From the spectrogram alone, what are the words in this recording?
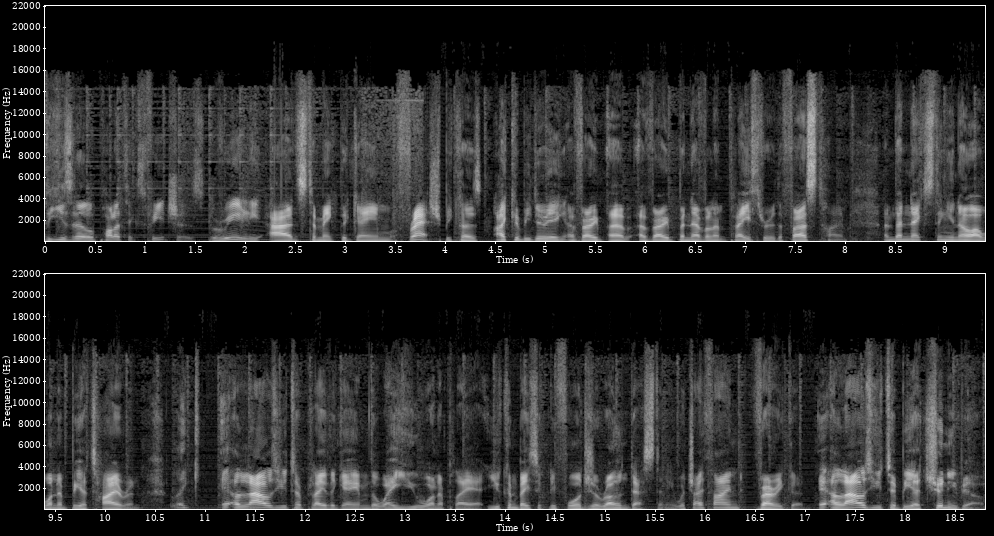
these little politics features really adds to make the game fresh because I could be doing a very a, a very benevolent playthrough the first time and then next thing you know I want to be a tyrant. Like it allows you to play the game the way you want to play it. You can basically forge your own destiny, which I find very good. It allows you to be a chunibyo,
